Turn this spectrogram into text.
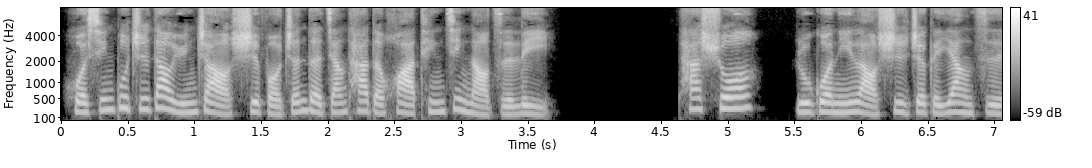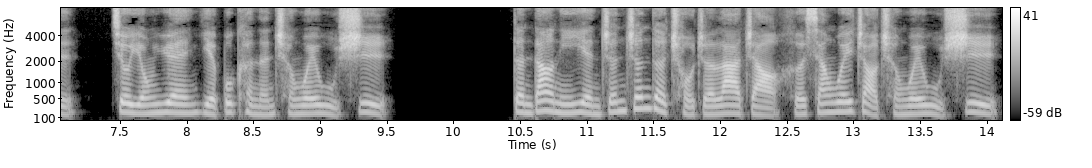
火星不知道云沼是否真的将他的话听进脑子里。他说：“如果你老是这个样子，就永远也不可能成为武士。等到你眼睁睁的瞅着辣爪和香薇爪成为武士，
